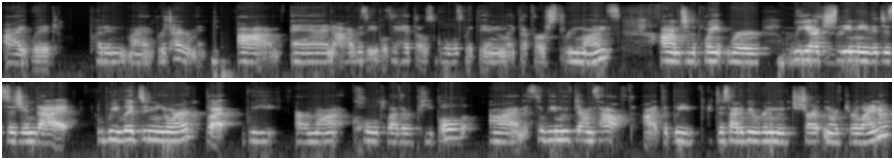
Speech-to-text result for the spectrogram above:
I would put in my retirement. Um, and I was able to hit those goals within like the first three months um, to the point where we actually made the decision that we lived in New York, but we are not cold weather people. Um, so we moved down south. Uh, we decided we were going to move to Charlotte, North Carolina.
